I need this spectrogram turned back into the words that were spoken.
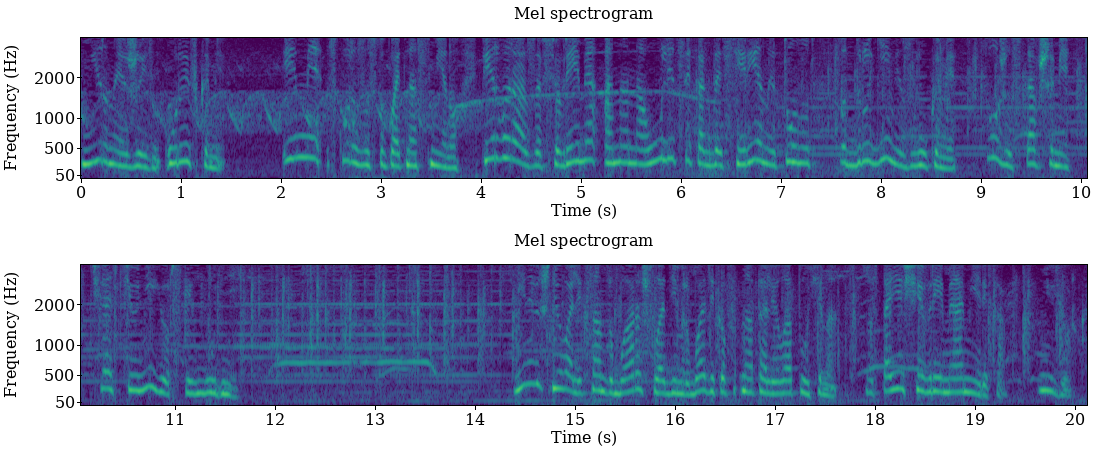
Мирная жизнь урывками. Эмми скоро заступать на смену. Первый раз за все время она на улице, когда сирены тонут под другими звуками, тоже ставшими частью нью-йоркских будней. Нина Вишнева, Александр Барыш, Владимир Бадиков, Наталья Латухина. Настоящее время Америка. Нью-Йорк.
